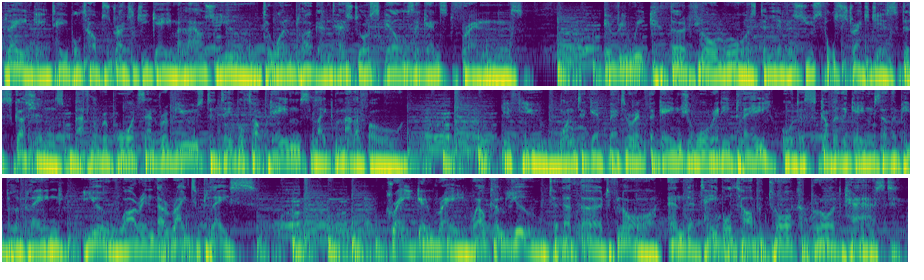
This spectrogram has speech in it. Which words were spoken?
Playing a tabletop strategy game allows you to unplug and test your skills against friends. Every week, Third Floor Wars delivers useful strategies, discussions, battle reports, and reviews to tabletop games like Malifaux. If you want to get better at the games you already play or discover the games other people are playing, you are in the right place. Craig and Ray welcome you to the third floor and the Tabletop Talk broadcast.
